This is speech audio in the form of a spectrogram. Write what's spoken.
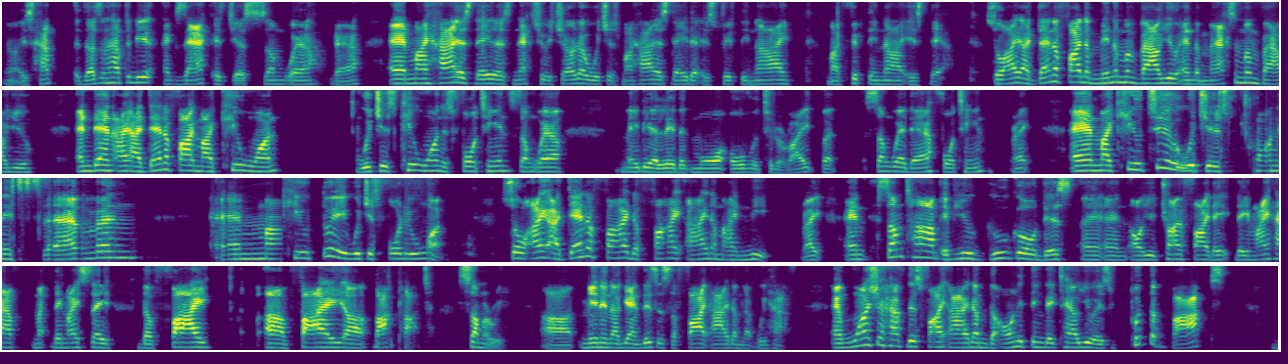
You know, it doesn't have to be exact, it's just somewhere there. And my highest data is next to each other, which is my highest data is 59. My 59 is there. So I identify the minimum value and the maximum value. And then I identify my Q1, which is Q1 is 14, somewhere maybe a little bit more over to the right, but somewhere there, 14, right? And my Q2, which is 27, and my Q3, which is 41. So I identify the five item I need, right? And sometimes if you Google this and, and, or you try to find, they, they might have, they might say the five, uh, five uh, plot summary, uh, meaning again, this is the five item that we have. And once you have this five item, the only thing they tell you is put the box,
